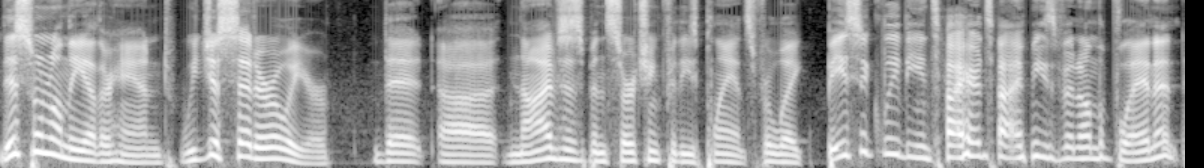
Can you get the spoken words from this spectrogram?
This one, on the other hand, we just said earlier that uh, Knives has been searching for these plants for like basically the entire time he's been on the planet,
